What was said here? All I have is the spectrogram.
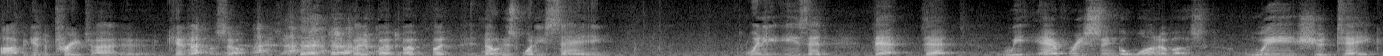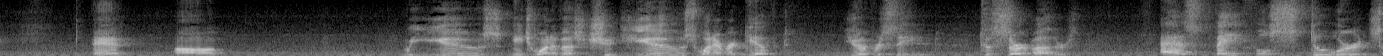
I begin to preach. I uh, can't help myself. but, but, but, but notice what he's saying when he, he said that that we every single one of us we should take and uh, we use each one of us should use whatever gift you have received to serve others as faithful stewards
